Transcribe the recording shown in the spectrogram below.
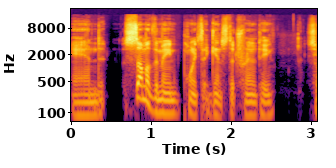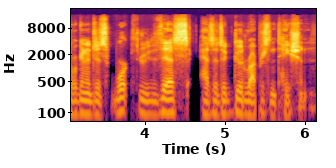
and some of the main points against the Trinity. So we're going to just work through this as it's a good representation.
